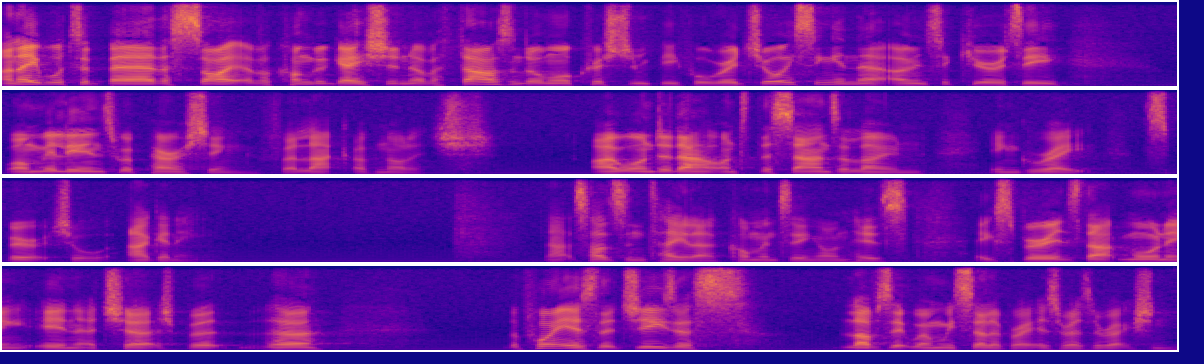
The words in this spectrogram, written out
unable to bear the sight of a congregation of a thousand or more Christian people rejoicing in their own security while millions were perishing for lack of knowledge. I wandered out onto the sands alone in great spiritual agony. That's Hudson Taylor commenting on his experience that morning in a church. But the, the point is that Jesus loves it when we celebrate his resurrection.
